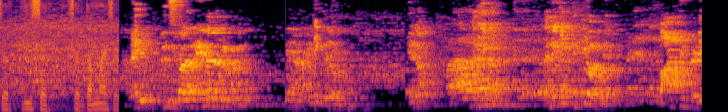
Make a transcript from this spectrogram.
sir please sir sir ದಮ್ಮ ಸರ್. ಪ್ರಿನ್ಸಿಪಲ್ ಏನಾದ್ರು ಏನು ನನಗೆ ತಿಕ್ಕು ಮಾಡ್ತೀನಿ ಕಡಿ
